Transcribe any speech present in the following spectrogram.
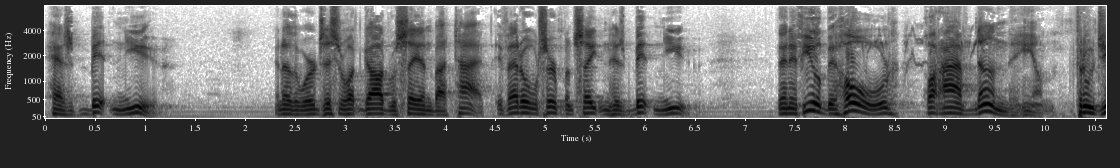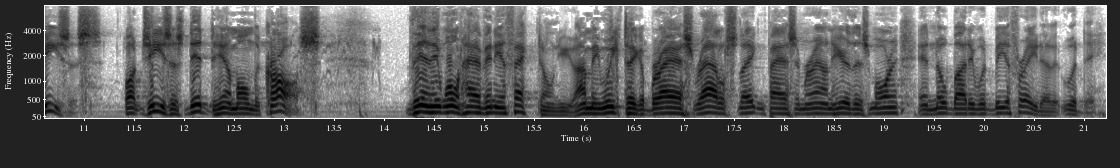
has bitten you, in other words, this is what God was saying by type. If that old serpent Satan has bitten you, then if you'll behold what I've done to him through Jesus, what Jesus did to him on the cross, then it won't have any effect on you. I mean, we could take a brass rattlesnake and pass him around here this morning, and nobody would be afraid of it, would they?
